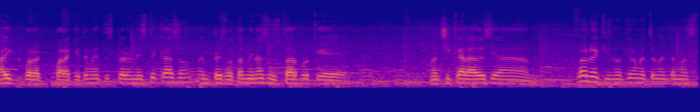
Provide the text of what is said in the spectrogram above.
ay, ¿para, ¿para qué te metes? Pero en este caso me empezó también a asustar porque una chica al lado decía, bueno, X, no quiero meterme en temas,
